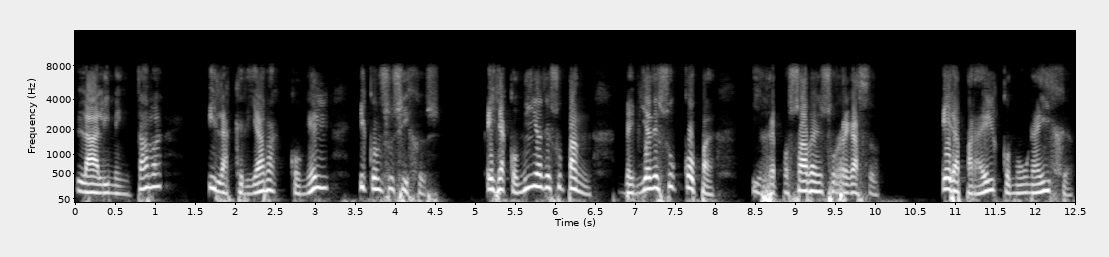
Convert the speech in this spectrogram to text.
La alimentaba y la criaba con él y con sus hijos. Ella comía de su pan, bebía de su copa y reposaba en su regazo era para él como una hija.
